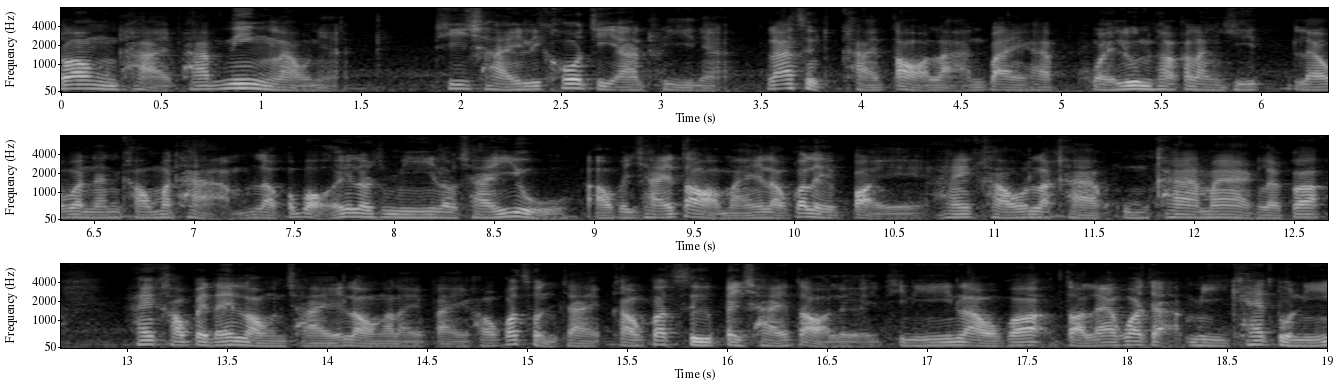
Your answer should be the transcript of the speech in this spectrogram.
กล้องถ่ายภาพนิ่งเราเนี่ย ที่ใช้ l i c o GR3 เนี่ยล่าสุดขายต่อหลานไปครับ วัยรุ่นเขากำลังฮิต แล้ววันนั้นเขามาถาม เราก็บอกเอ้ยเราจะมีเราใช้อยู่ เอาไปใช้ต่อไหม เราก็เลยปล่อยให้เขาราคาคุ้มค่ามาก แล้วก็ให้เขาไปได้ลองใช้ลองอะไรไป เขาก็สนใจเขาก็ซื้อไปใช้ต่อเลย ทีนี้เราก็ตอนแรกว่าจะมีแค่ตัวนี้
